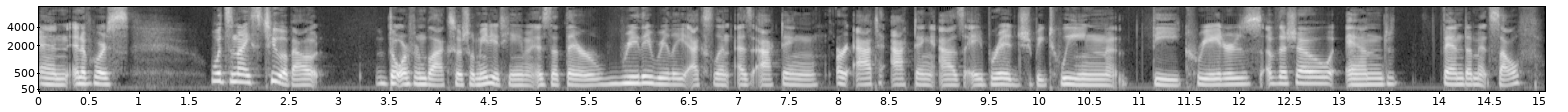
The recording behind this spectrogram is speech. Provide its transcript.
And and of course what's nice too about the Orphan Black social media team is that they're really, really excellent as acting or at acting as a bridge between the creators of the show and fandom itself.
